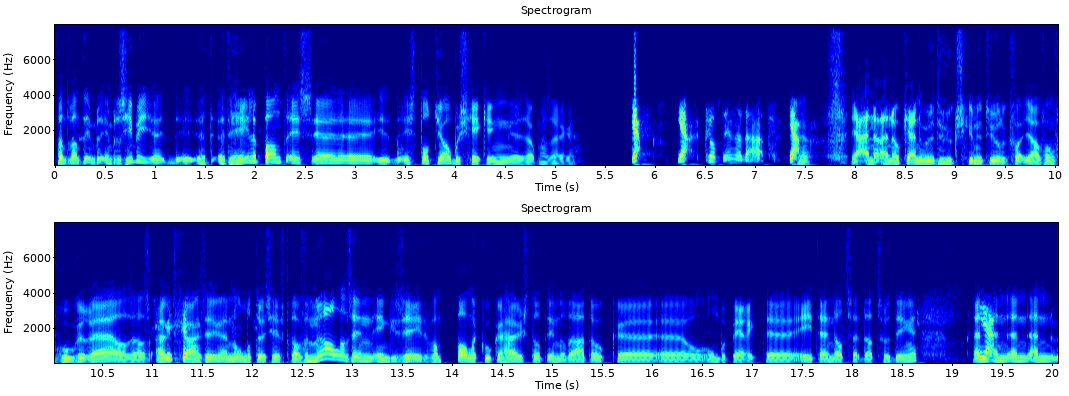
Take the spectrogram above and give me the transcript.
Want, want in, in principe, het, het hele pand is, is tot jouw beschikking, zou ik maar zeggen. Klopt inderdaad. Ja. Ja. Ja, en, en ook kennen we het Huukske natuurlijk van, ja, van vroeger, hè, als, als uitgangs... en ondertussen heeft er al van alles in, in gezeten, van pannenkoekenhuis tot inderdaad ook uh, uh, onbeperkt uh, eten en dat, dat soort dingen. En, Ja. en, en, en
